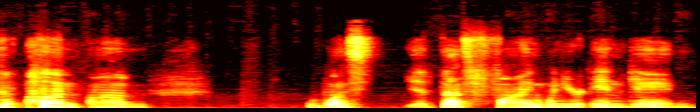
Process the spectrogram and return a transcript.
on on once that's fine when you're in game.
